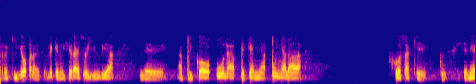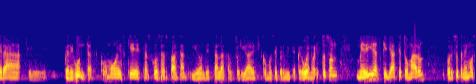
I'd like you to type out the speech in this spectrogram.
requirió para decirle que no hiciera eso y un día le aplicó una pequeña puñalada, cosa que pues genera eh, preguntas, cómo es que estas cosas pasan y dónde están las autoridades y cómo se permite. Pero bueno, estas son medidas que ya se tomaron por eso tenemos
